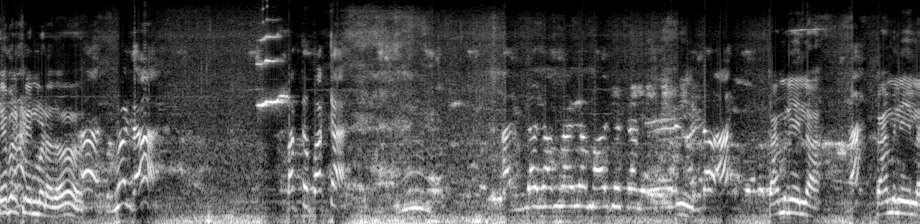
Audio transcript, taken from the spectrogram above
ಟೇಬಲ್ ಕ್ಲೀನ್ ಮಾಡೋದು? ನೋಡ್ದ? ಭತ್ತ ಆ? ಫ್ಯಾಮಿಲಿ ಇಲ್ಲ? ಫ್ಯಾಮಿಲಿ ಇಲ್ಲ?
